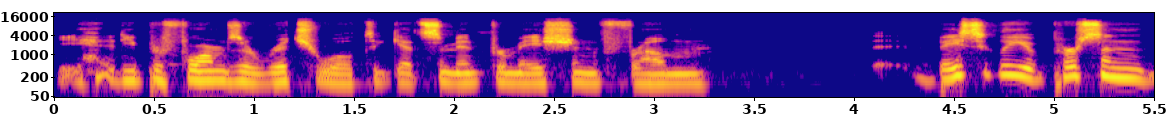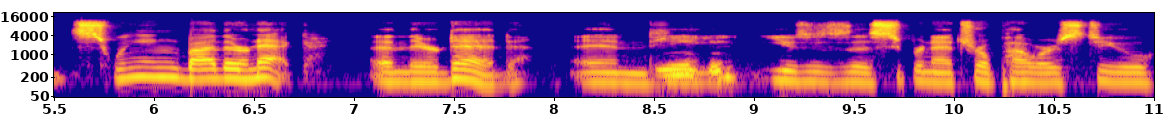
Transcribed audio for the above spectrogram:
he performs a ritual to get some information from basically a person swinging by their neck and they're dead and he mm-hmm. uses the supernatural powers to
